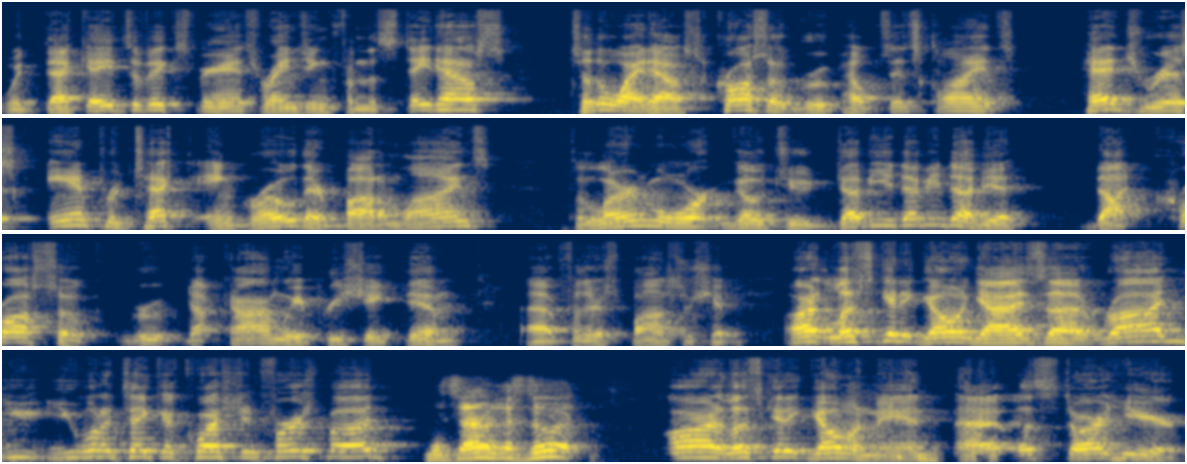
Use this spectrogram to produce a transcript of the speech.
With decades of experience ranging from the State House to the White House, Cross Oak Group helps its clients hedge risk and protect and grow their bottom lines. To learn more, go to www.crossoakgroup.com. We appreciate them uh, for their sponsorship. All right, let's get it going, guys. Uh, Rod, you you want to take a question first, bud? Yes, sir. Let's do it. All right, let's get it going, man. Uh, let's start here.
